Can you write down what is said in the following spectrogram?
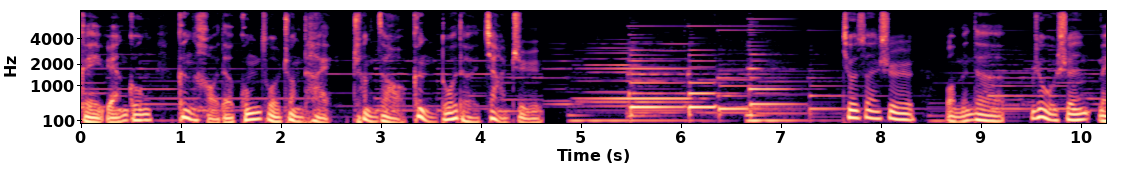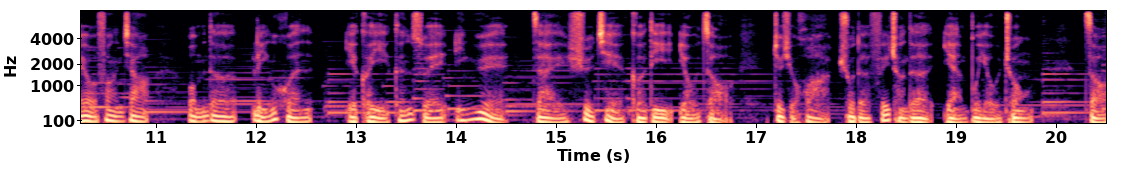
给员工更好的工作状态，创造更多的价值。就算是我们的肉身没有放假，我们的灵魂也可以跟随音乐在世界各地游走。这句话说的非常的言不由衷，走，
